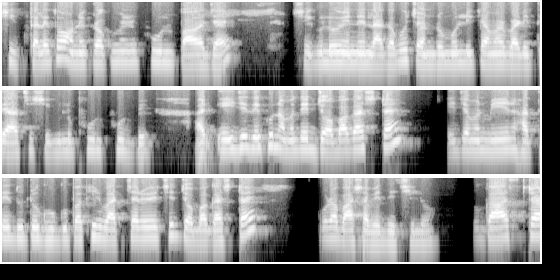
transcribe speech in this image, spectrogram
শীতকালে তো অনেক রকমের ফুল পাওয়া যায়, সেগুলো এনে লাগাবো। চন্দ্রমল্লিকা আমার বাড়িতে আছে, সেগুলো ফুল ফুটবে। আর এই যে দেখুন আমাদের জবা গাছটায়, এই যে আমার মেয়ের হাতে দুটো ঘুঘু পাখির বাচ্চা রয়েছে, জবা গাছটায় ওরা বাসা বেঁধেছিল। গাছটা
